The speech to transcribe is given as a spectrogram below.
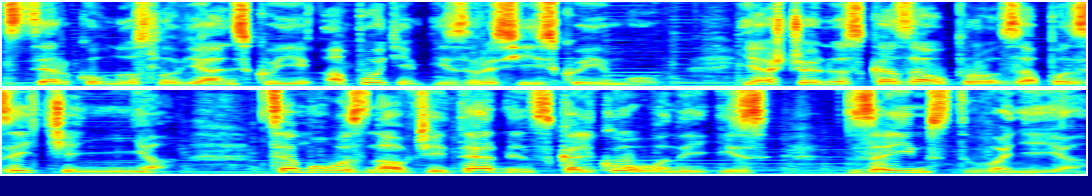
з церковнослов'янської, а потім із російської мови. Я щойно сказав про запозичення. Це мовознавчий термін, скалькований із заїмствування.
